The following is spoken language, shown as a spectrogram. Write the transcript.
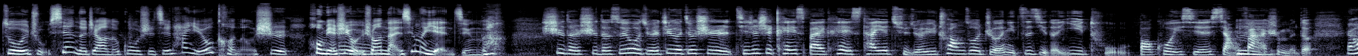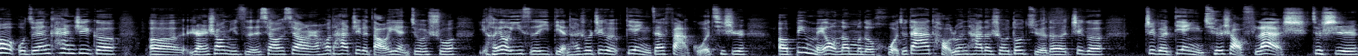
作为主线的这样的故事，其实它也有可能是后面是有一双男性的眼睛的。是的，是的，所以我觉得这个就是其实是 case by case，它也取决于创作者你自己的意图，包括一些想法什么的。然后我昨天看这个呃《燃烧女子的肖像》，然后他这个导演就是说很有意思的一点，他说这个电影在法国其实呃并没有那么的火，就大家讨论它的时候都觉得这个。这个电影缺少 flash，就是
